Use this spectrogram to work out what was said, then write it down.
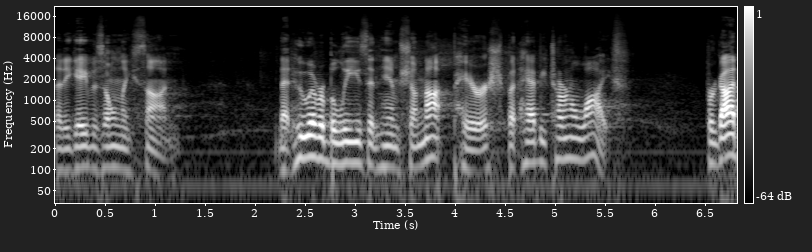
that he gave his only Son, that whoever believes in him shall not perish but have eternal life. For God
